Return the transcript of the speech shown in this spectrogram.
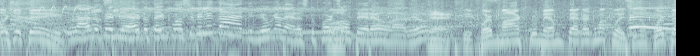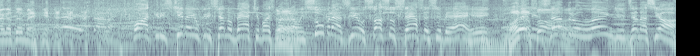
hoje tem. Lá no Premier tu tem possibilidade, viu, galera? Se tu for Ó. solteirão lá, viu? É, se for macho mesmo, pega alguma coisa. Se não for, pega também. Eita, lá. Ó, a Cristina e o Cristiano Bete, voz padrão. É. Em Sul Brasil, só sucesso esse BR, hein? Olha o só. Elisandro Lang dizendo assim, ó.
